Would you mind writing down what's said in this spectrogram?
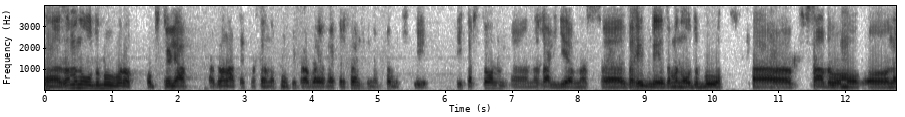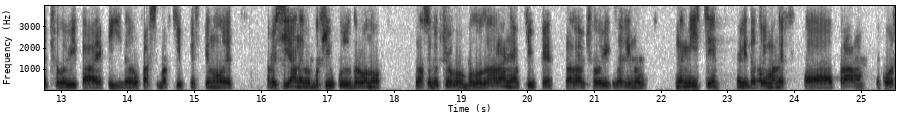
Е, За минулу добу ворог обстріляв 12 населених пунктів правобережної Херсонщини, в тому числі і Херсон. Е, На жаль, є в нас е, загиблі за минулу добу е, в Садовому на чоловіка, який рухався автівки, скинули росіяни вибухівку з дрону, внаслідок чого було загорання автівки. На жаль, чоловік загинув на місці від отриманих травм. Також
